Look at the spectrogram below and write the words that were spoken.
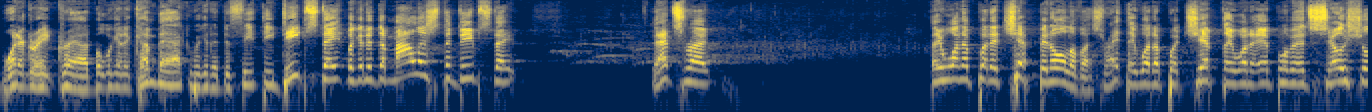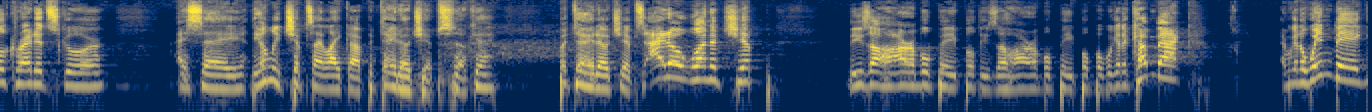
What a great crowd. But we're going to come back. We're going to defeat the deep state. We're going to demolish the deep state. That's right. They want to put a chip in all of us, right? They want to put chip. They want to implement social credit score. I say, the only chips I like are potato chips, okay? Potato chips. I don't want a chip. These are horrible people. These are horrible people. But we're going to come back and we're going to win big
